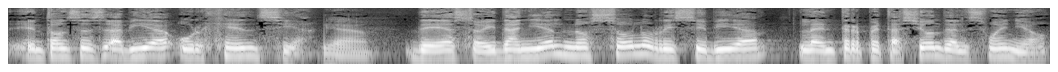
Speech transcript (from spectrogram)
entonces había urgencia de esto. Y Daniel no solo recibía la interpretación del sueño,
